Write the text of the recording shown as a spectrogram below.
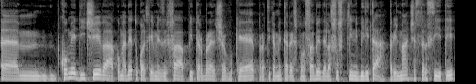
Um, come diceva, come ha detto qualche mese fa Peter Bradshaw, che è praticamente responsabile della sostenibilità per il Manchester City,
